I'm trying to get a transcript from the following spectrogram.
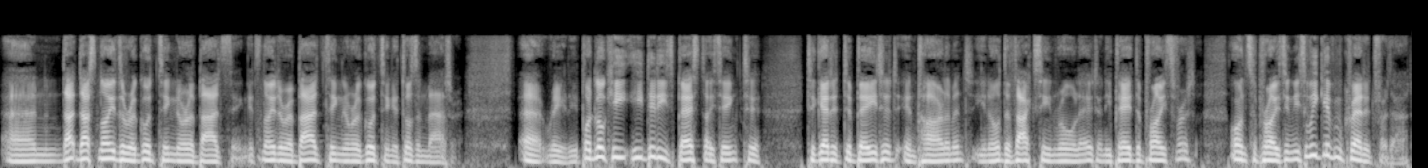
And that that's neither a good thing nor a bad thing. It's neither a bad thing nor a good thing. It doesn't matter, uh, really. But look, he, he did his best, I think, to to get it debated in Parliament. You know, the vaccine rollout, and he paid the price for it, unsurprisingly. So we give him credit for that.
